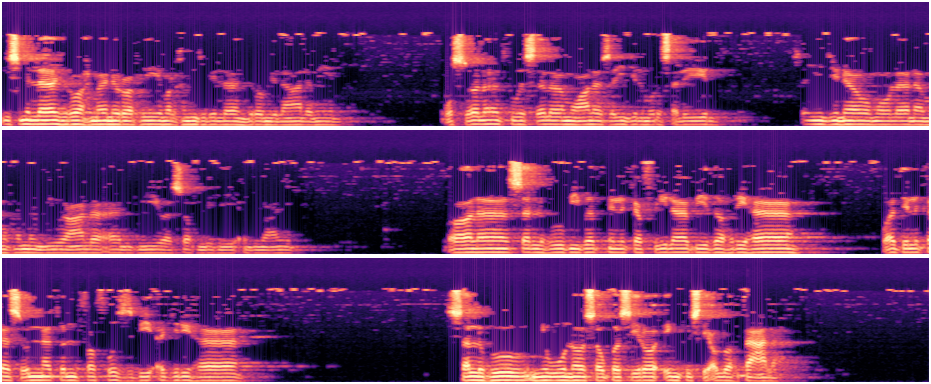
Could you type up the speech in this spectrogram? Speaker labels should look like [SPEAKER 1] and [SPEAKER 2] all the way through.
[SPEAKER 1] بسم الله الرحمن الرحيم الحمد لله رب العالمين والصلاة والسلام على سيد المرسلين سيدنا ومولانا محمد وعلى آله وصحبه أجمعين. قال سله ببطن الكفيلة بظهرها وتلك سنة ففز بأجرها. Salhu nyuwuna sapa sira ing Gusti Allah taala.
